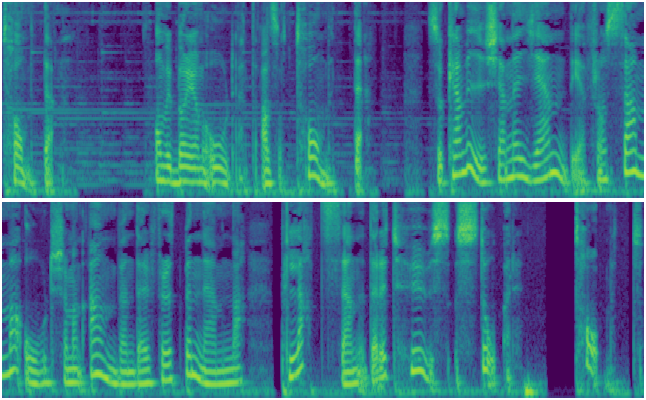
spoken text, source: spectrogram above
Tomten. Om vi börjar med ordet, alltså tomte, så kan vi ju känna igen det från samma ord som man använder för att benämna platsen där ett hus står. Tomt.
